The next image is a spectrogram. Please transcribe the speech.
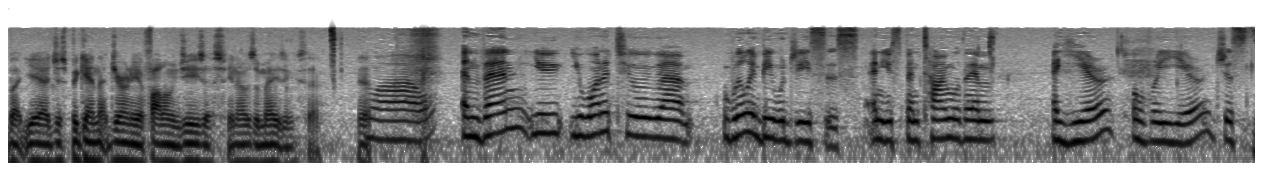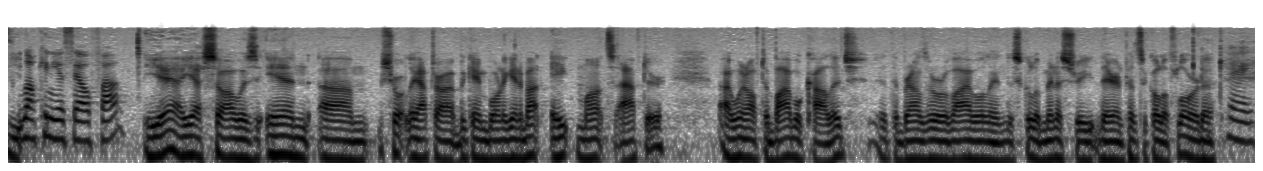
but yeah, just began that journey of following Jesus. You know, it was amazing. So. Yeah. Wow. And then you, you wanted to um, really be with Jesus, and you spent time with him a year, over a year, just locking yourself up. Yeah, yeah. So I was in um, shortly after I became born again, about eight months after. I went off to Bible college at the Brownsville Revival and the School of Ministry there in Pensacola, Florida. Okay.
